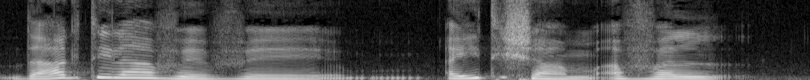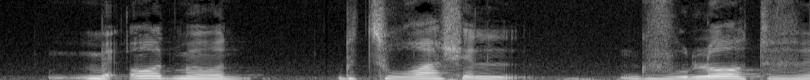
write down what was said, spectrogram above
דאגתי לה והייתי שם, אבל מאוד מאוד בצורה של גבולות ו,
